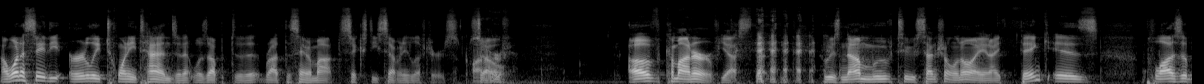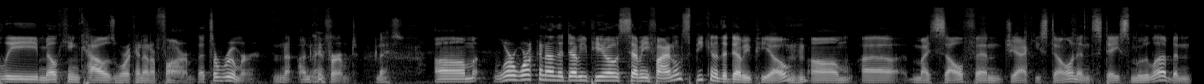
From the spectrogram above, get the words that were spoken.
I want to say the early 2010s, and it was up to the, about the same amount, 60, 70 lifters. so. Of Come On Irv, yes, that- who has now moved to Central Illinois, and I think is plausibly milking cows, working on a farm. That's a rumor, n- unconfirmed. Nice. Um, we're working on the WPO semifinals. Speaking of the WPO, Mm-hmm. um, uh, myself and Jackie Stone and Stace Mula have been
